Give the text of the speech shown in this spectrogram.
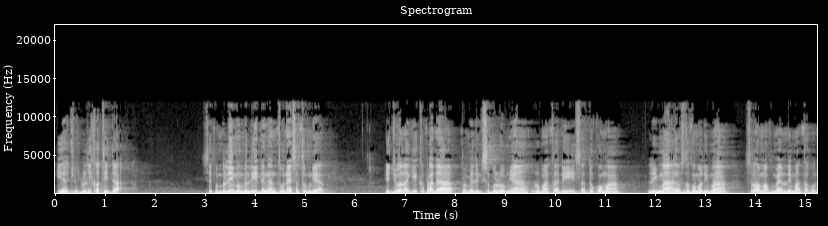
Iya jual beli kok tidak? Si pembeli membeli dengan tunai satu miliar. Dijual lagi kepada pemilik sebelumnya rumah tadi 1,5 anggap 1,5 selama pembayaran 5 tahun.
